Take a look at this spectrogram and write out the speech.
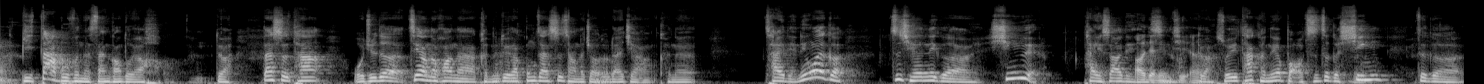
比大部分的三缸都要好，对吧？但是它，我觉得这样的话呢，可能对它攻占市场的角度来讲，可能差一点。另外一个，之前那个星越，它也是二点 2.0T 对吧？所以它可能要保持这个新这个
